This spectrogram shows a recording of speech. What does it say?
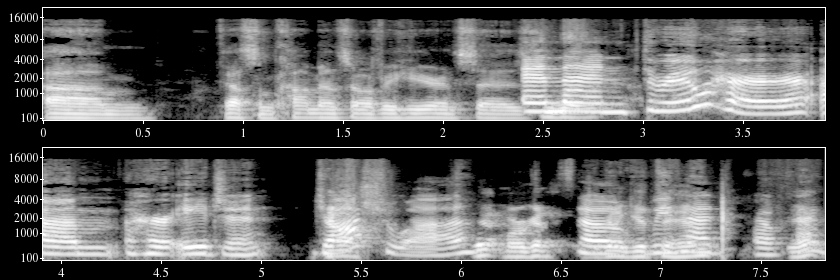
um, got some comments over here and says, And were- then through her, um, her agent Joshua. yeah, we're gonna, we're So gonna get we to him. had okay. Yeah.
